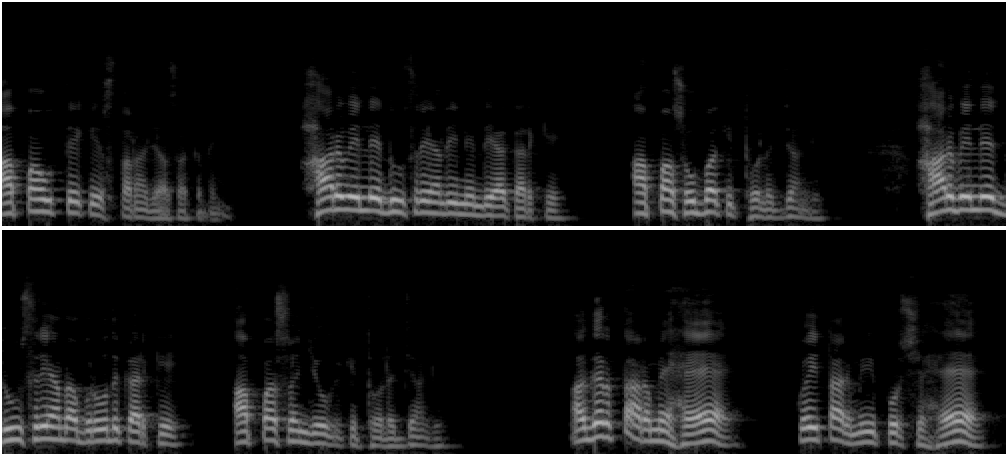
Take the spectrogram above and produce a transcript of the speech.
ਆਪਾਂ ਉੱਤੇ ਕਿਸ ਤਰ੍ਹਾਂ ਜਾ ਸਕਦੇ ਹਾਂ? ਹਰ ਵੇਲੇ ਦੂਸਰਿਆਂ ਦੀ ਨਿੰਦਿਆ ਕਰਕੇ ਆਪਾਂ ਸੋਭਾ ਕਿੱਥੋਂ ਲੱਜਾਂਗੇ? ਹਰ ਵੇਲੇ ਦੂਸਰਿਆਂ ਦਾ ਵਿਰੋਧ ਕਰਕੇ ਆਪਾਂ ਸੰਯੋਗ ਕਿੱਥੋਂ ਲੱਜਾਂਗੇ? ਅਗਰ ਧਰਮ ਹੈ, ਕੋਈ ਧਰਮੀ ਪੁਰਸ਼ ਹੈ,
